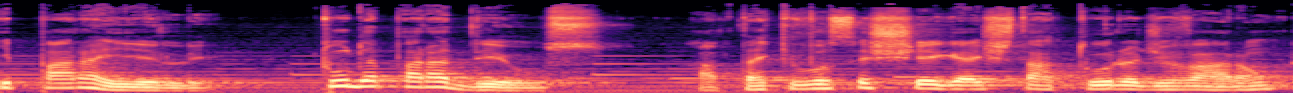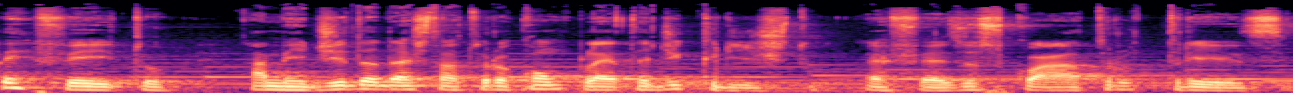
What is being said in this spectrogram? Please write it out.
e para Ele. Tudo é para Deus, até que você chegue à estatura de varão perfeito, à medida da estatura completa de Cristo. Efésios 4, 13.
